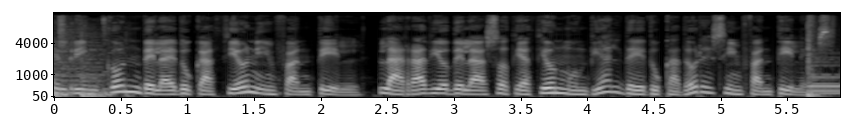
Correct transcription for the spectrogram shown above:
El Rincón de la Educación Infantil, la radio de la Asociación Mundial de Educadores Infantiles.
